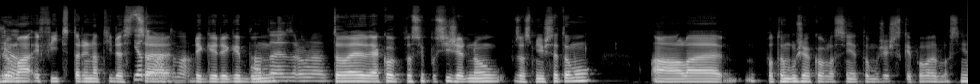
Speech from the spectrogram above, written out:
že má i feed tady na té desce. Jo, to má, to má. Digi, digi, boom. A to je zrovna... To je jako, to si pustíš jednou, zasměješ se tomu ale potom už jako vlastně to můžeš skipovat vlastně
